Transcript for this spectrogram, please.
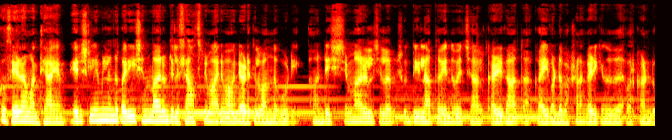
മർക്കോസ് ഏഴാം അധ്യായം. എരുഷലേമിൽ നിന്ന് പരീശന്മാരും ചില ശാസ്ത്രിമാരും അവന്റെ അടുക്കൽ വന്നുകൂടി. അവന്റെ ശിഷ്യന്മാരിൽ ചിലർ ശുദ്ധിയില്ലാത്ത എന്ന് വെച്ചാൽ കഴുകാത്ത കൈകൊണ്ട് ഭക്ഷണം കഴിക്കുന്നത് അവർ കണ്ടു.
